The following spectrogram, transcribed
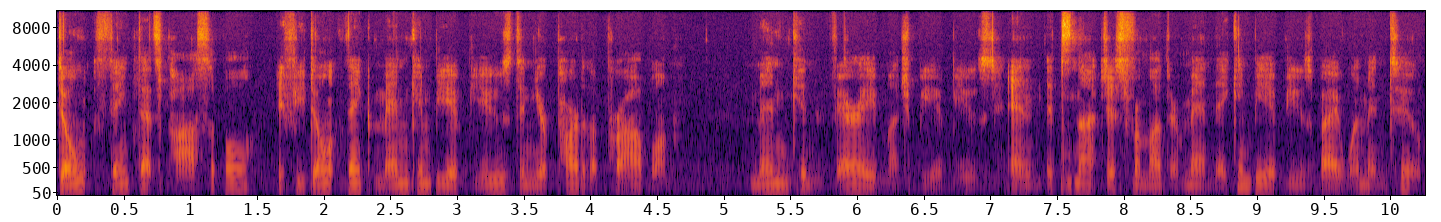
don't think that's possible, if you don't think men can be abused, then you're part of the problem. Men can very much be abused, and it's not just from other men. They can be abused by women too.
